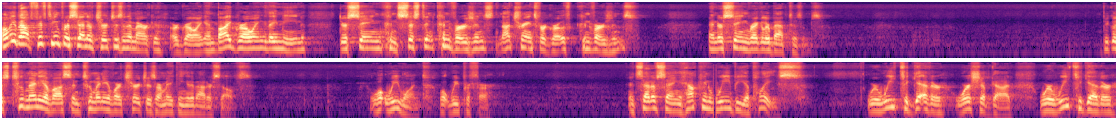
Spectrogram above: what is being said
Only about 15% of churches in America are growing, and by growing, they mean they're seeing consistent conversions, not transfer growth, conversions, and they're seeing regular baptisms. Because too many of us and too many of our churches are making it about ourselves. What we want, what we prefer. Instead of saying, how can we be a place where we together worship God, where we together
